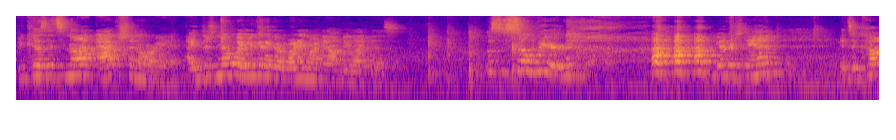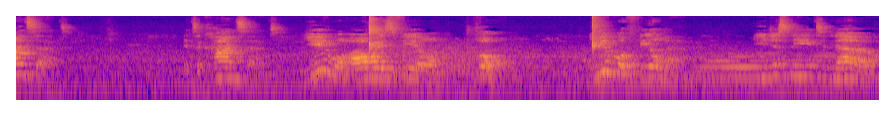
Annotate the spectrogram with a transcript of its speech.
because it's not action oriented. I, there's no way you're going to go running right now and be like this. This is so weird. you understand? It's a concept. It's a concept. You will always feel pull. You will feel that. You just need to know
